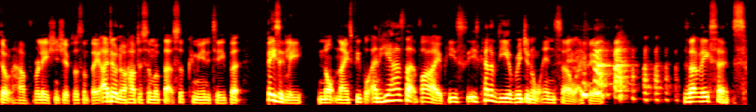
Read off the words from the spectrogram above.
don't have relationships or something. I don't know how to sum up that sub community, but basically not nice people. And he has that vibe. He's he's kind of the original incel. I feel. Does that make sense?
